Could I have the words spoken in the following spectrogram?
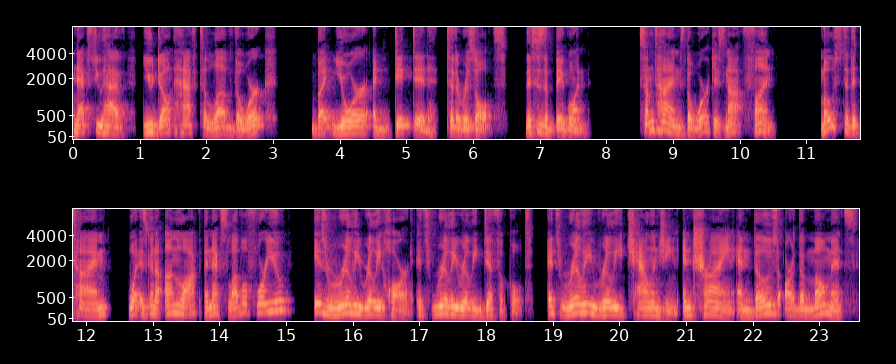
Next, you have you don't have to love the work, but you're addicted to the results. This is a big one. Sometimes the work is not fun. Most of the time, what is going to unlock the next level for you is really, really hard. It's really, really difficult. It's really, really challenging and trying. And those are the moments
